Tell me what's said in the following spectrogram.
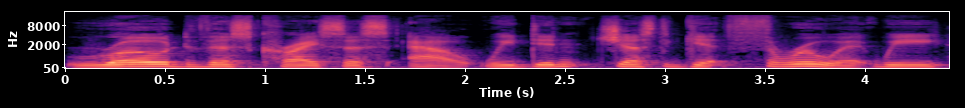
rode this crisis out. We didn't just get through it. We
